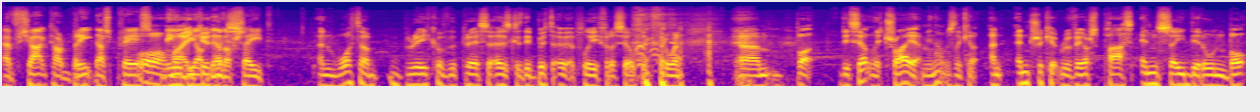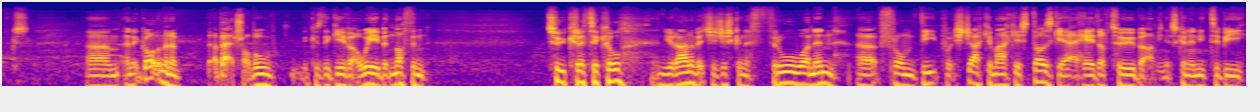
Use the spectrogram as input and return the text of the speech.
If Shakhtar break this press, Oh, they'll my be up the other side. And what a break of the press it is because they boot it out of play for a Celtic throw in. Um, but they certainly try it. I mean, that was like a, an intricate reverse pass inside their own box, um, and it got them in a, a bit of trouble because they gave it away, but nothing too critical. And Juranovic is just going to throw one in uh, from deep, which Giakoumakis does get a header too, but I mean, it's going to need to be.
